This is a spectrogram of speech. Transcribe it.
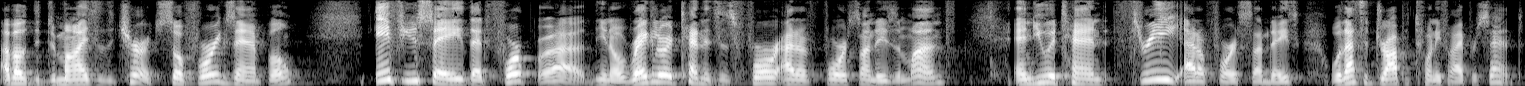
about the demise of the church. So, for example, if you say that four, uh, you know, regular attendance is four out of four Sundays a month, and you attend three out of four Sundays, well, that's a drop of 25 percent.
